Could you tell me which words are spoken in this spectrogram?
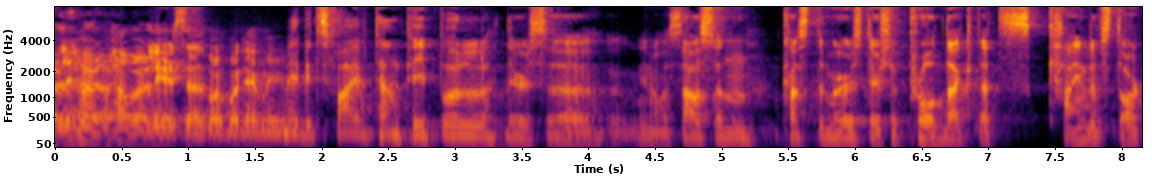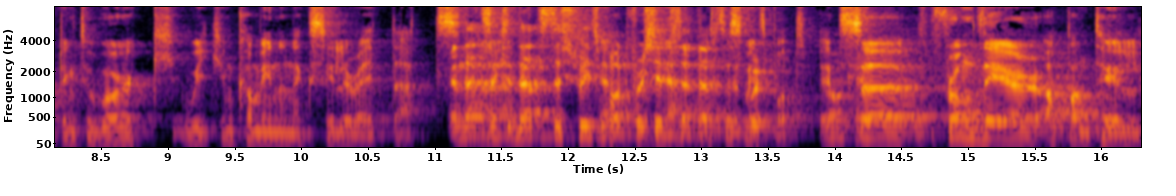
early? How early is that? What, what you mean? Maybe it's five, ten people. There's a you know a thousand customers. There's a product that's kind of starting to work. We can come in and accelerate that. And that's uh, that's the sweet spot yeah, for Schibsted. Yeah, that's, that's the sweet spot. It's okay. uh, from there up until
